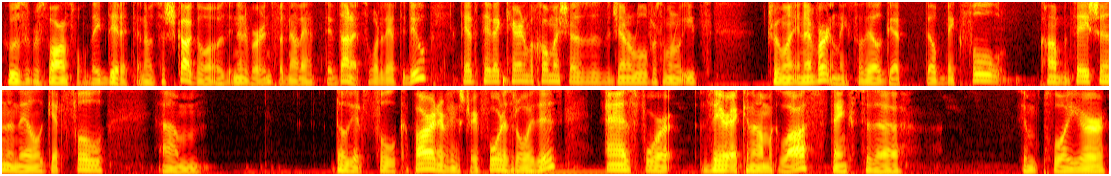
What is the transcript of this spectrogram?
who's responsible? They did it, and it was a shkago. It was inadvertent, but now they have, they've done it. So what do they have to do? They have to pay back keren v'chomesh, as is the general rule for someone who eats truma inadvertently. So they'll get they'll make full compensation, and they'll get full. Um, they'll get full kapara and everything straightforward as it always is. As for their economic loss, thanks to the employer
